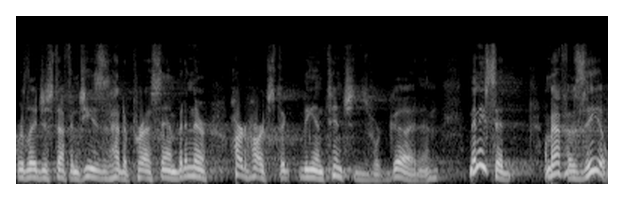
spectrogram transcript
religious stuff and Jesus had to press in, but in their of hearts, the, the intentions were good. And then he said, on behalf of zeal,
